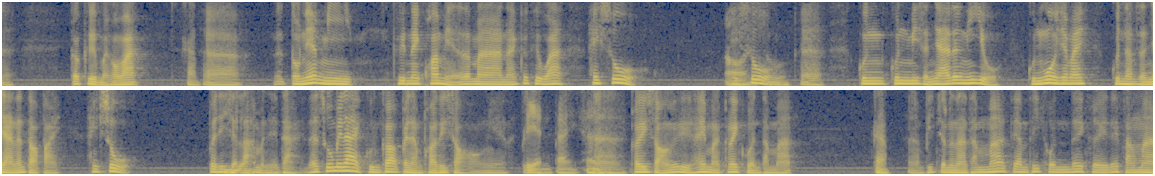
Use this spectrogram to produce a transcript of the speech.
นะก็คือหมายความว่าตรงนี้มีคือในความเห็นอาตมานะก็คือว่าให้สู้ให้สู้อ่าคุณคุณมีสัญญาเรื่องนี้อยู่ คุณง่วงใช่ไหมคุณทำสัญญานั้นต่อไป ให้สู้ เพื่อที่จะละมันจะได้ถ้าสู้ไม่ได้คุณก็ไปทำข้อที่สองเงี้ยเปลี่ยนไปอ่าข้อที่สองก็คือให้มาใกล้ควรธรรมะ ครับอ่าพิจารณาธรรมะตามที่คนได้เคยได้ฟังมา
